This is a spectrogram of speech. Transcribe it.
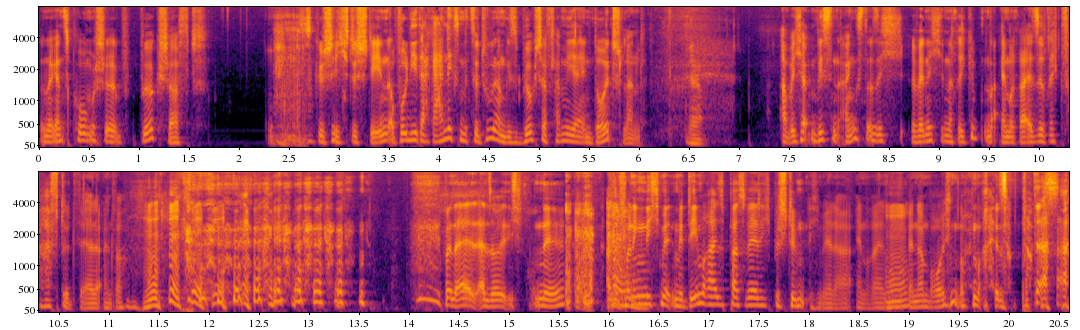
so eine ganz komische Bürgschaft Geschichte stehen, obwohl die da gar nichts mit zu tun haben. Diese Bürgschaft haben wir ja in Deutschland. Ja. Aber ich habe ein bisschen Angst, dass ich, wenn ich nach Ägypten einreise, direkt verhaftet werde einfach. Von daher, also ich, nee. Also vor allem nicht mit, mit dem Reisepass werde ich bestimmt nicht mehr da einreisen. Wenn, dann brauche ich einen neuen Reisepass.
